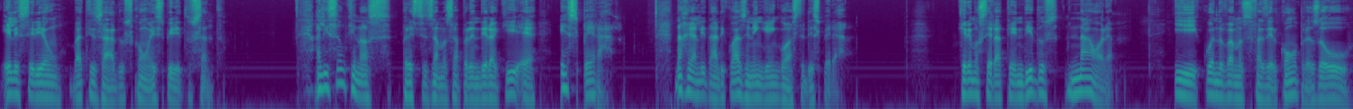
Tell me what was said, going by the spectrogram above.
Eles seriam batizados com o Espírito Santo. A lição que nós precisamos aprender aqui é esperar. Na realidade, quase ninguém gosta de esperar. Queremos ser atendidos na hora. E quando vamos fazer compras ou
